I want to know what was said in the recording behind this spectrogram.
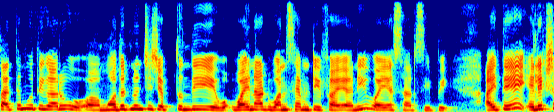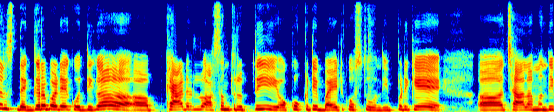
సత్యమూర్తి గారు మొదటి నుంచి చెప్తుంది why not one seventy five అని వైఎస్ఆర్సీపీ. అయితే ఎలక్షన్స్ దగ్గర పడే కొద్దిగా క్యాడర్లో అసంతృప్తి ఒక్కొక్కటి బయటకు వస్తూ ఉంది. ఇప్పటికే చాలామంది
